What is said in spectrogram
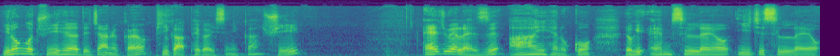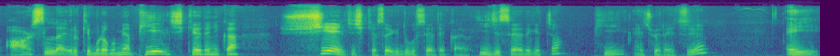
이런 거 주의해야 되지 않을까요? B가 앞에 가 있으니까 she, as well as I 해놓고 여기 am 쓸래요, is 쓸래요, are 쓸래요 이렇게 물어보면 B에 일치시켜야 되니까 she에 일치시켜서 여기 누구 써야 될까요? is 써야 되겠죠? B as well as A.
